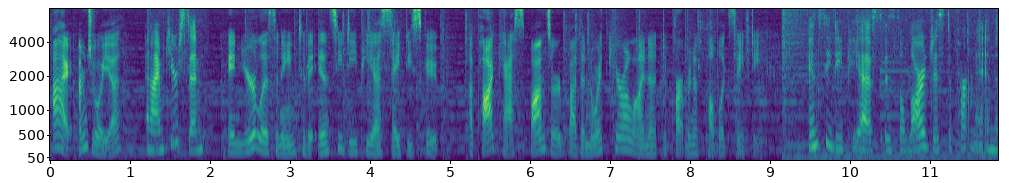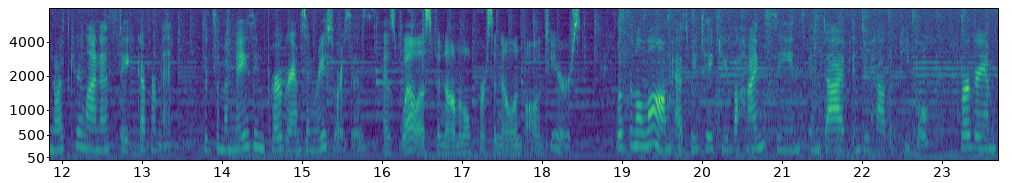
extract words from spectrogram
Hi, I'm Julia. And I'm Kirsten. And you're listening to the NCDPS Safety Scoop, a podcast sponsored by the North Carolina Department of Public Safety. NCDPS is the largest department in the North Carolina state government with some amazing programs and resources, as well as phenomenal personnel and volunteers. Listen along as we take you behind the scenes and dive into how the people, programs,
